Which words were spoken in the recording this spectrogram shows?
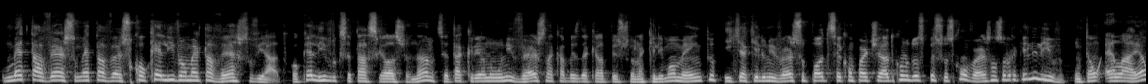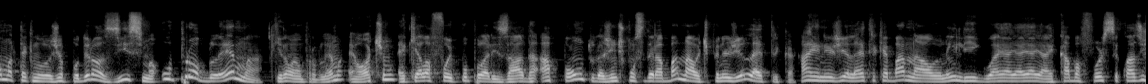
o metaverso, o metaverso. Qualquer livro é um metaverso, viado. Qualquer livro que você tá se relacionando, você tá criando um universo na cabeça daquela pessoa naquele momento e que aquele universo pode ser compartilhado quando duas pessoas conversam sobre aquele livro. Então, ela é uma tecnologia poderosíssima. O problema, que não é um problema, é ótimo, é que ela foi popularizada a ponto da gente considerar banal, tipo energia elétrica. Ah, energia elétrica é banal, eu nem ligo, ai, ai, ai, ai, ai. Acaba a força, você quase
